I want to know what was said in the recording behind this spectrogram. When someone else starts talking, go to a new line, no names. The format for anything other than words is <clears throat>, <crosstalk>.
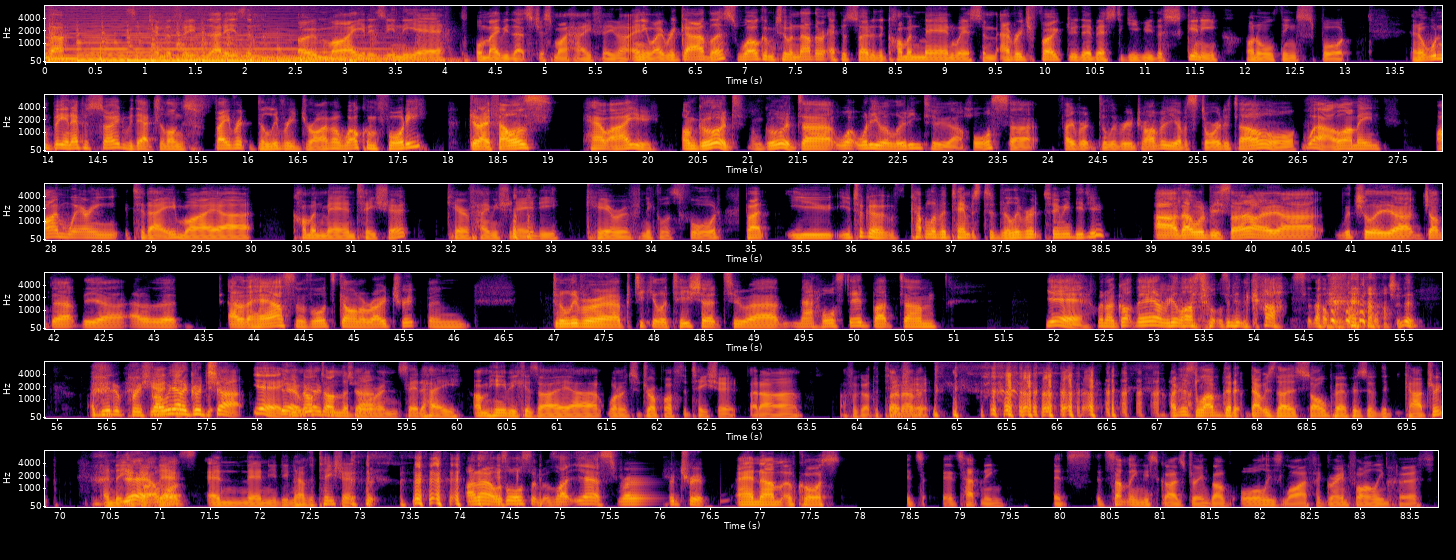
Fever. September fever, that is. And oh my, it is in the air. Or maybe that's just my hay fever. Anyway, regardless, welcome to another episode of The Common Man where some average folk do their best to give you the skinny on all things sport. And it wouldn't be an episode without Geelong's favorite delivery driver. Welcome, Foordy.
G'day, fellas.
How are you?
I'm good. I'm good. Uh, what What are you alluding to, uh, horse? Uh, favorite delivery driver? Do you have a story to tell, or
Well, I mean, I'm wearing today my uh, Common Man t-shirt, care of Hamish and <laughs> Andy, care of Nicholas Foord. But you you took a couple of attempts to deliver it to me, did you?
uh, that would be so. I uh, literally uh, jumped out the uh, out of the out of the house and thought, let's go on a road trip and deliver a particular T-shirt to uh, Matt Horsted. But um, yeah, when I got there, I realised <laughs> it wasn't in the car, so that was <laughs> unfortunate.
I did appreciate.
but we had a good chat.
Yeah,
yeah,
you knocked on the
chat.
door and said, "Hey, I'm here because I uh, wanted to drop off the t-shirt, but uh, I forgot the t-shirt." <laughs> I just loved that it, that was the sole purpose of the car trip, and that you got there,
was.
and then you didn't have the t-shirt. <laughs>
I know it was awesome. It was like, yes, road trip.
and um, of course, it's it's happening. It's it's something this guy's dreamed of all his life. A grand final in Perth,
